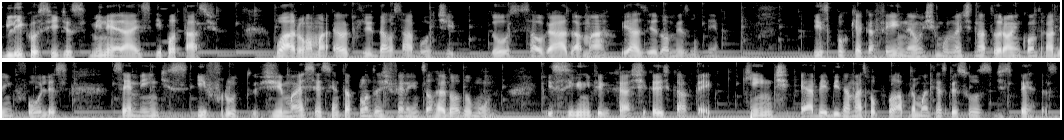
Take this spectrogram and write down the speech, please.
glicosídeos, minerais e potássio. O aroma é o que lhe dá o sabor típico, doce, salgado, amargo e azedo ao mesmo tempo. Isso porque a cafeína é um estimulante natural encontrado em folhas, sementes e frutos de mais 60 plantas diferentes ao redor do mundo. Isso significa que a xícara de café quente é a bebida mais popular para manter as pessoas despertas,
